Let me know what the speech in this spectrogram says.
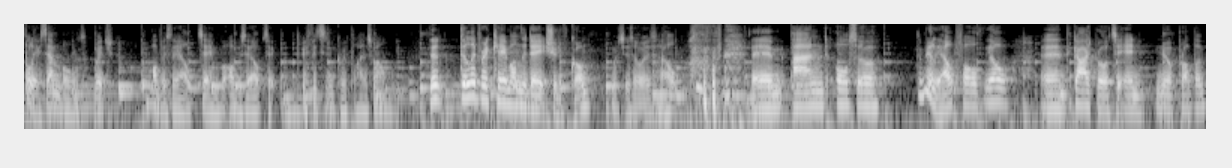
fully assembled, which obviously helped him, but obviously helped it to be fitted in quickly as well. The delivery came on the day it should have come, which is always help. um, and also, they're really helpful. They all, um, the guys brought it in, no problem.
